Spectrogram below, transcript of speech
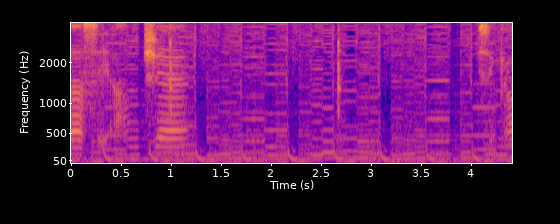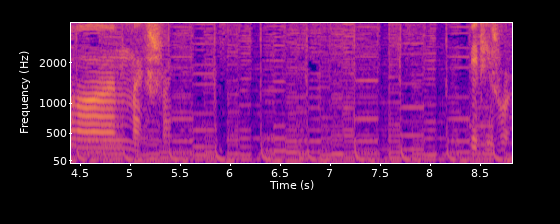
Let's see, option. Sync on, max frame. BT's work.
